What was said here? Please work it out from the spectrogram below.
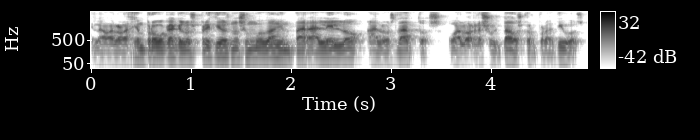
la valoración provoca que los precios no se muevan en paralelo a los datos o a los resultados corporativos.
